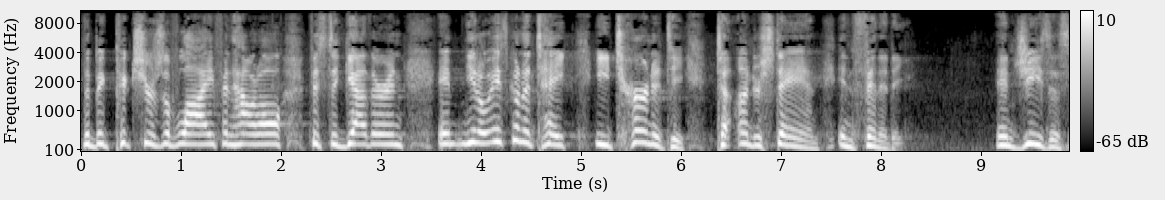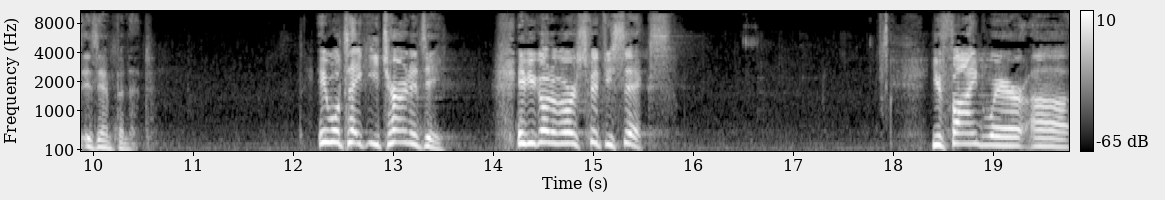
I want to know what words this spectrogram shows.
the big pictures of life and how it all fits together. And, and you know, it's going to take eternity to understand infinity. And Jesus is infinite. It will take eternity. If you go to verse 56, you find where uh,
